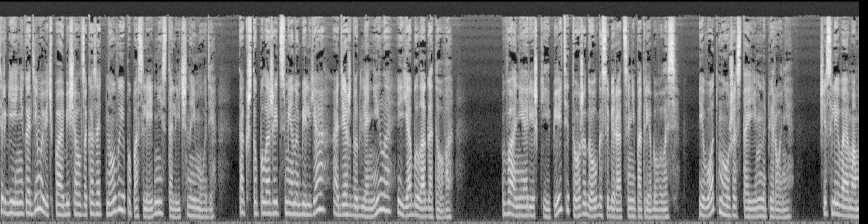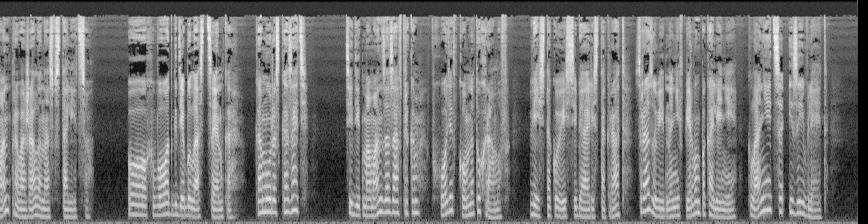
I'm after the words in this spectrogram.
Сергей Никодимович пообещал заказать новые по последней столичной моде — так что положить смену белья, одежду для Нила, и я была готова. Ване, Аришке и Пете тоже долго собираться не потребовалось. И вот мы уже стоим на перроне. Счастливая маман провожала нас в столицу. Ох, вот где была сценка. Кому рассказать? Сидит маман за завтраком, входит в комнату храмов. Весь такой из себя аристократ, сразу видно, не в первом поколении, кланяется и заявляет.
